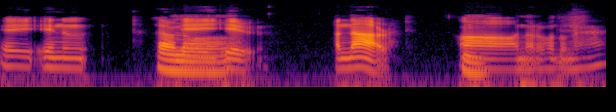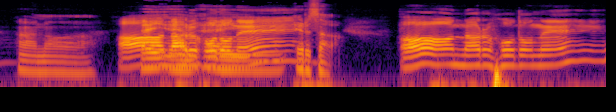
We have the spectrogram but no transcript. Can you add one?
ー、ANAL? あの、アナル。あー、なるほどね。あの、あー、なるほどね。エルサ。あー、なるほどね。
